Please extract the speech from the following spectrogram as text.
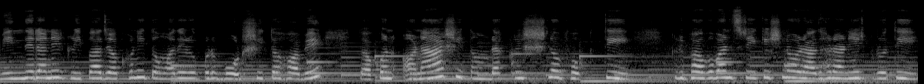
বিন্দে রানীর কৃপা যখনই তোমাদের উপর বর্ষিত হবে, তখন অনায়াসই তোমরা কৃষ্ণ ভক্তি ভগবান শ্রীকৃষ্ণ ও রাধারানীর প্রতি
